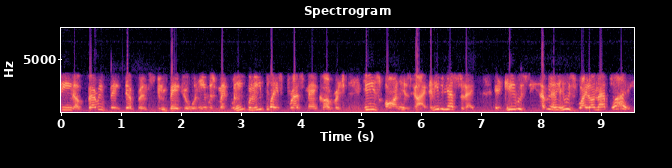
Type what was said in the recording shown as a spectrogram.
seen a very big difference in Baker when he was when he when he plays press man coverage. He's on his guy, and even yesterday, he- was. I mean, he was right on that play.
